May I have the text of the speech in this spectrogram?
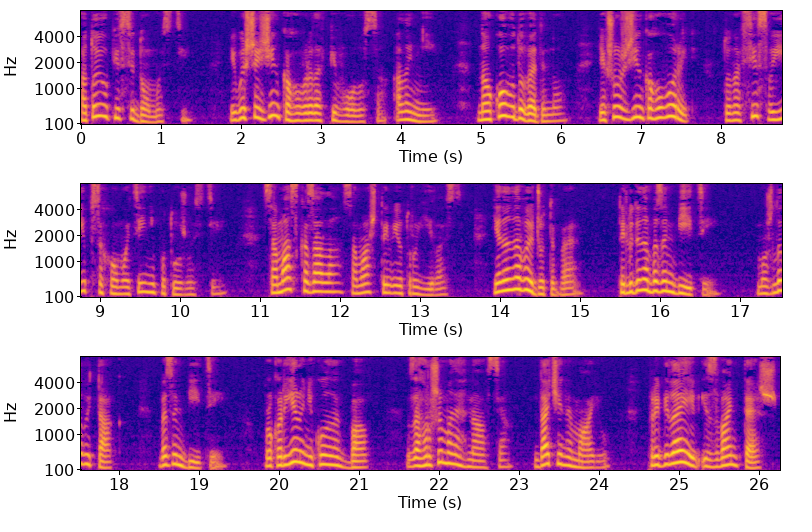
а то й у півсвідомості. Якби ще жінка говорила впівголоса, але ні. Науково доведено якщо ж жінка говорить, то на всі свої психоемоційні потужності. Сама сказала, сама ж тим і отруїлась. Я ненавиджу тебе. Ти людина без амбіцій. Можливо, й так, без амбіцій. Про кар'єру ніколи не дбав, за грошима не гнався, дачі не маю. Привілеїв і звань теж.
